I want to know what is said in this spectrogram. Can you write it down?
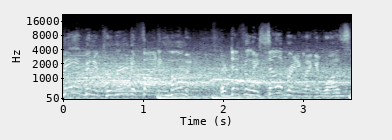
may have been a career-defining moment. They're definitely celebrating like it was.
